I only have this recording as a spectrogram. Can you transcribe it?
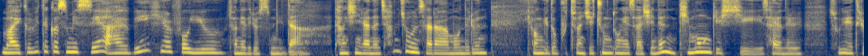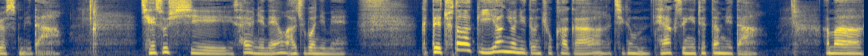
마이클 위테커 스미스의 I'll be here for you 전해드렸습니다. 당신이라는 참 좋은 사람 오늘은 경기도 부천시 중동에 사시는 김홍기 씨 사연을 소개해 드렸습니다. 재수 씨 사연이네요. 아주버님의. 그때 초등학교 2학년이던 조카가 지금 대학생이 됐답니다. 아마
